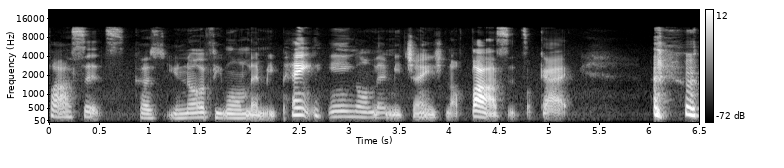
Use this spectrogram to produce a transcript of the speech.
faucets because you know if he won't let me paint, he ain't gonna let me change no faucets, okay? and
